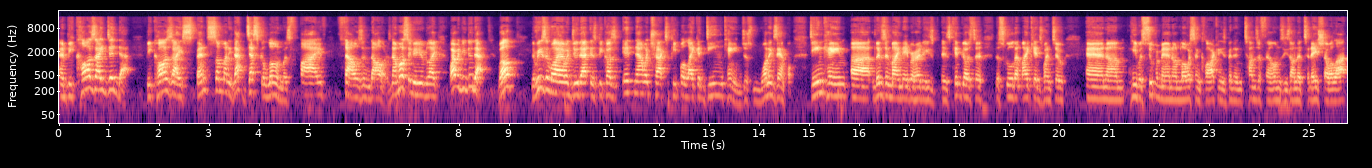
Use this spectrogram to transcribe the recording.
And because I did that, because I spent some money, that desk alone was five thousand dollars. Now, most of you, you'd be like, "Why would you do that?" Well, the reason why I would do that is because it now attracts people like a Dean Cain. Just one example. Dean Cain uh, lives in my neighborhood. He's, his kid goes to the school that my kids went to. And um, he was Superman on Lois and Clark, and he's been in tons of films. He's on the Today Show a lot.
